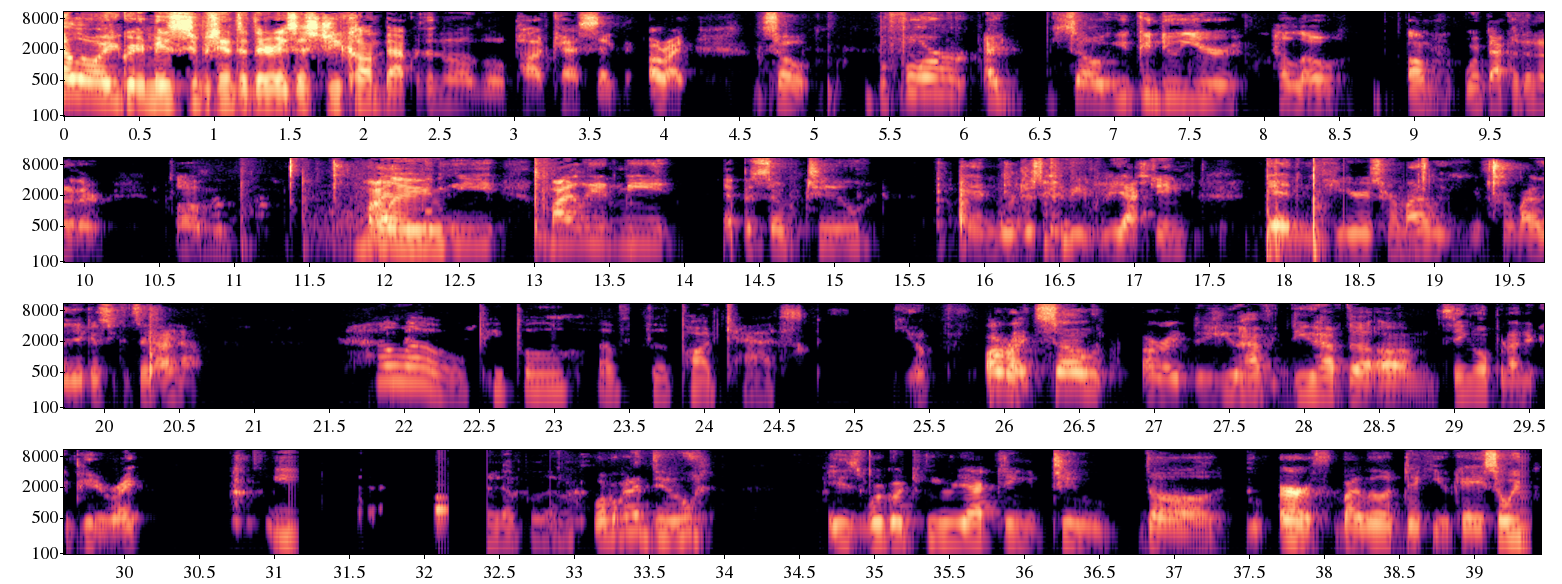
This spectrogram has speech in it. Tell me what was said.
Hello, all you great amazing super fans. There is SGCon back with another little podcast segment. All right, so before I, so you can do your hello. Um, we're back with another um, Miley Hello. and me, Miley and me, episode two, and we're just gonna be reacting. And here's Hermione. Here's Hermione. I guess you can say hi now. Hello, people of the podcast. Yep. All right. So, all right. Do you have do you have the um thing open on your computer, right? It up a little. what we're gonna do is we're going to be reacting to the Earth by Lil Dicky. Okay, so we,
